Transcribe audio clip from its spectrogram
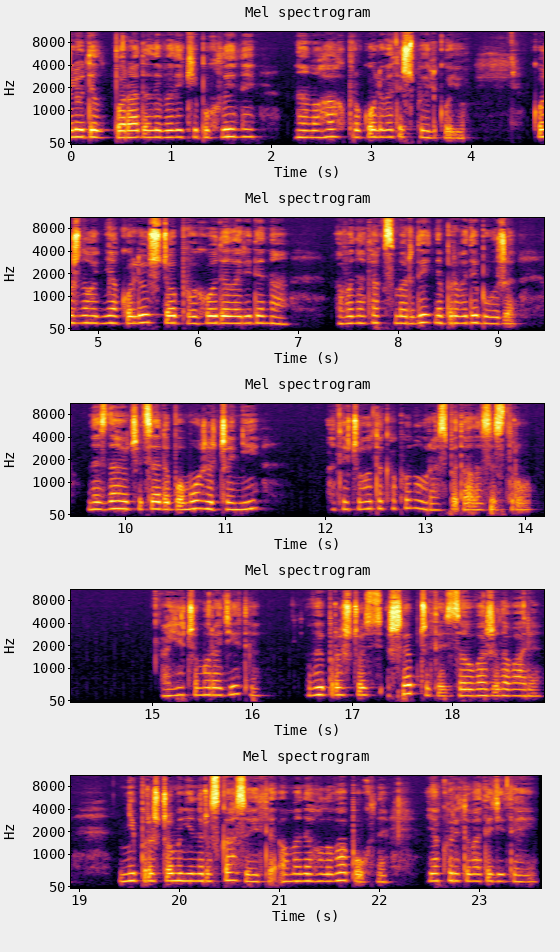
Люди порадили великі пухлини на ногах проколювати шпилькою. Кожного дня колю, щоб виходила рідина, а вона так смердить, не приведи Боже. Не знаю, чи це допоможе, чи ні. А ти чого така понура? спитала сестру. А є чому радіти? Ви про щось шепчетесь, зауважила Варя. Ні про що мені не розказуєте, а в мене голова пухне, як врятувати дітей.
